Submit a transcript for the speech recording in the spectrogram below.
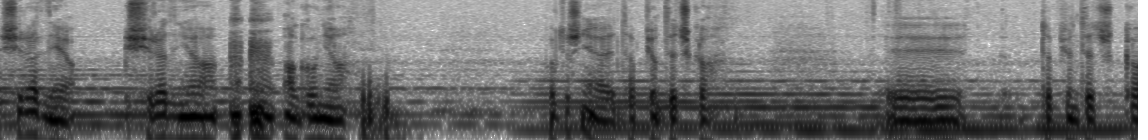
Średnia, średnia agonia. Chociaż nie, ta piąteczka. Yy, ta piąteczka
